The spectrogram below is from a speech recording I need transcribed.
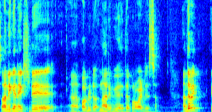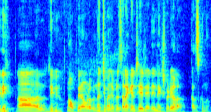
సో అందుకే నెక్స్ట్ డే పబ్లిక్ నా రివ్యూ అయితే ప్రొవైడ్ చేస్తాను అంతే ఇది నా రివ్యూ నా ఒపీనియన్ కూడా నచ్చి మంచి చెప్పి సెకండ్ షేర్ చేయండి. నెక్స్ట్ వీడియోలో కలుసుకుందాం.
